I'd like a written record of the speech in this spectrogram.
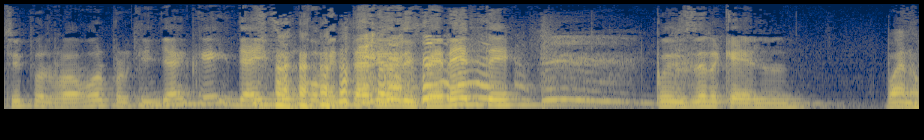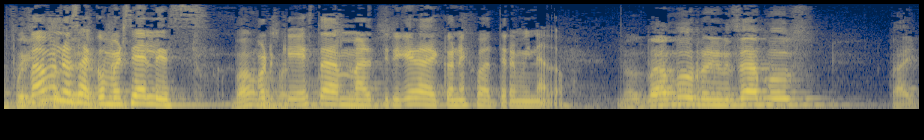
Sí, por favor, porque ya que ya hizo un comentario diferente. Puede ser que el Bueno, pues Vámonos a comerciales. Vámonos porque a esta martiriguera de conejo ha terminado. Nos vamos, regresamos. Bye.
